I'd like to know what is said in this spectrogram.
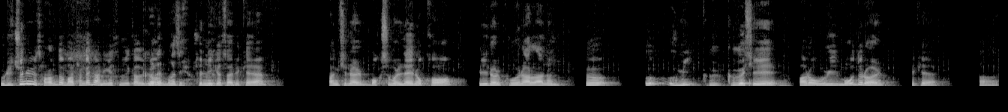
우리 주님의 사람도 마찬가지 아니겠습니까? 그죠? 그래, 맞아요. 주님께서 이렇게 당신을 목숨을 내놓고 우리를 구원하라는 그 의- 의미 그, 그것이 바로 우리 모두를 이렇게 어,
